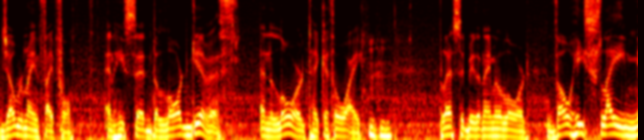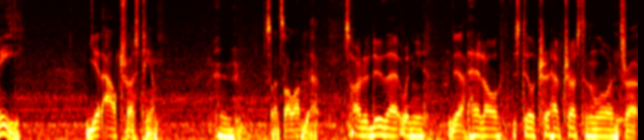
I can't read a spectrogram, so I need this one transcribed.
Job remained faithful, and he said, The Lord giveth, and the Lord taketh away. Mm-hmm. Blessed be the name of the Lord. Though he slay me, yet I'll trust him. So that's all I've got. It's hard to do that when you Yeah, had all still tr- have trust in the Lord. that's right.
